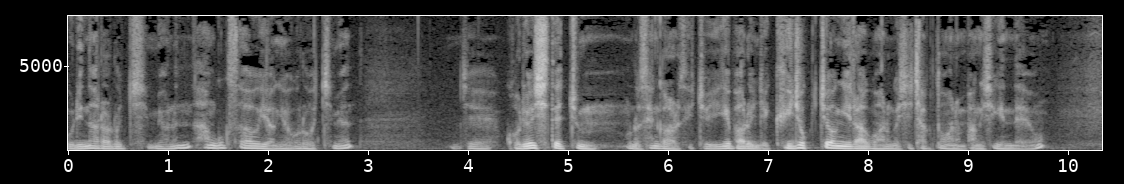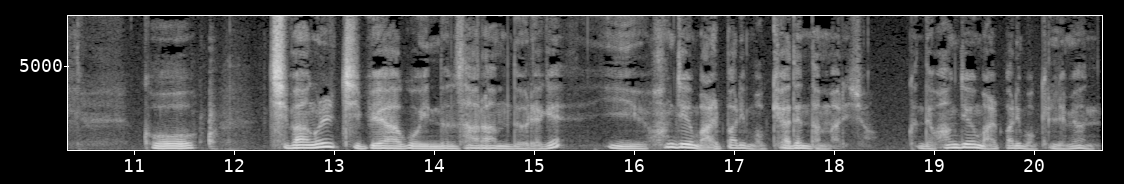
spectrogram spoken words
우리나라로 치면은 한국 사회 영역으로 치면 이제 고려 시대쯤으로 생각할 수 있죠. 이게 바로 이제 귀족정이라고 하는 것이 작동하는 방식인데요. 그 지방을 지배하고 있는 사람들에게 이 황제의 말빨이 먹혀야 된단 말이죠. 근데 황제의 말빨이 먹히려면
